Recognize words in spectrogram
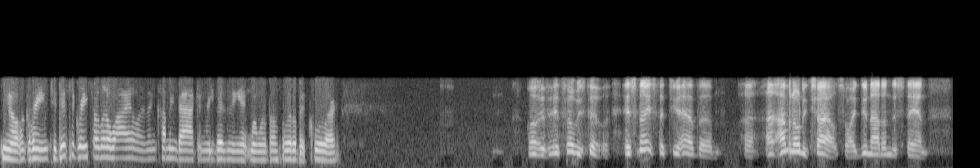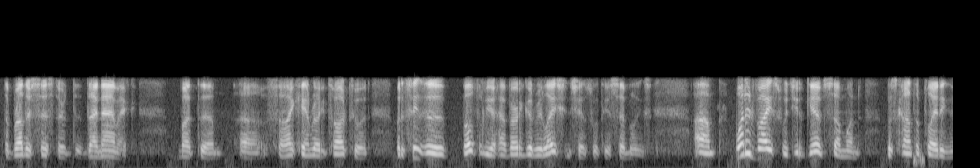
know, agreeing to disagree for a little while and then coming back and revisiting it when we're both a little bit cooler. Well, it's always it's nice that you have. Um, uh, I'm an only child, so I do not understand the brother sister dynamic, but um, uh, so I can't really talk to it. But it seems that both of you have very good relationships with your siblings. Um, what advice would you give someone who's contemplating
